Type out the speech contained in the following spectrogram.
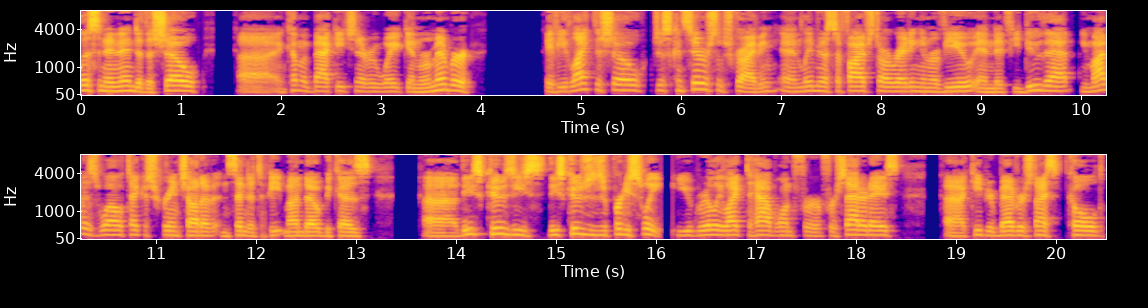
listening into the show uh, and coming back each and every week. And remember, if you like the show, just consider subscribing and leaving us a five star rating and review. And if you do that, you might as well take a screenshot of it and send it to Pete Mundo because uh, these koozies, these koozies are pretty sweet. You'd really like to have one for for Saturdays. Uh, keep your beverage nice and cold.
